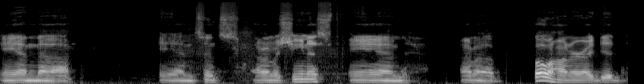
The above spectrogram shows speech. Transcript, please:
And uh, and since I'm a machinist and I'm a bow hunter, I did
